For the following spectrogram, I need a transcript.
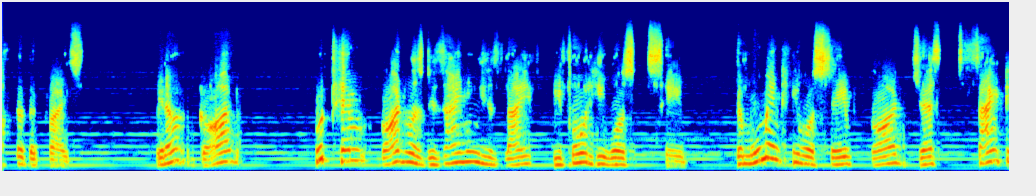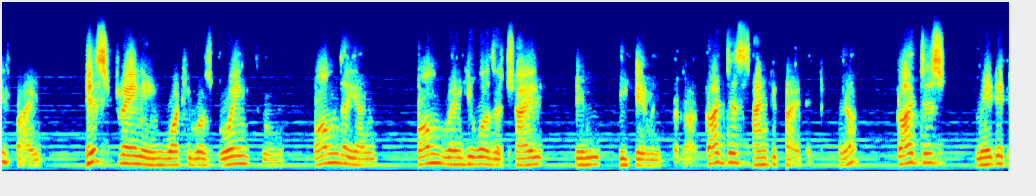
after the christ you know god put him, God was designing his life before he was saved. The moment he was saved, God just sanctified his training, what he was going through from the young, from when he was a child till he came into the Lord. God just sanctified it, you know. God just made it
